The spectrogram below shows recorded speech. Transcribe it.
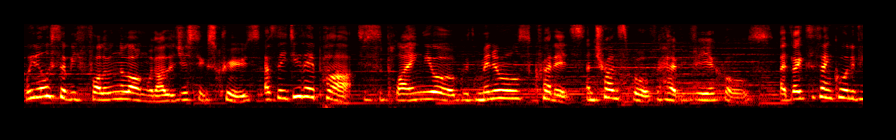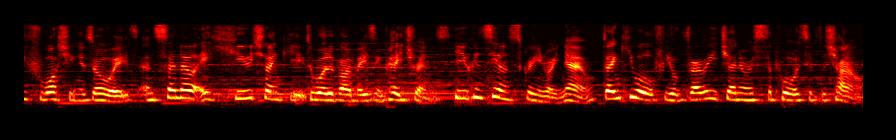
We'd also be following along with our logistics crews as they do their part to supplying the org with minerals, credits, and transport for heavy vehicles. I'd like to thank all of you for watching as always, and send out a huge thank you to all of our amazing patrons, who you can see on screen right now. Thank you all for your very generous support of the channel.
